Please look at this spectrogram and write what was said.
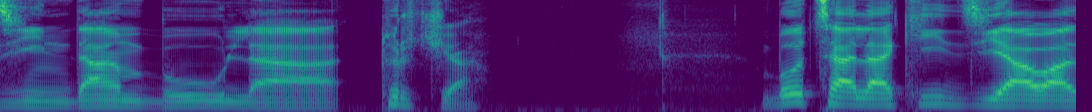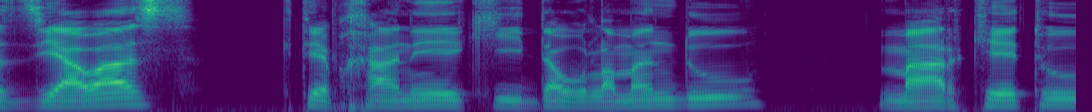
زیندان بوو لە تورکیا بۆ چالاکی جیاواز جیاواز کتێبخانەیەکی دەوڵەمەند و مارکێت و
